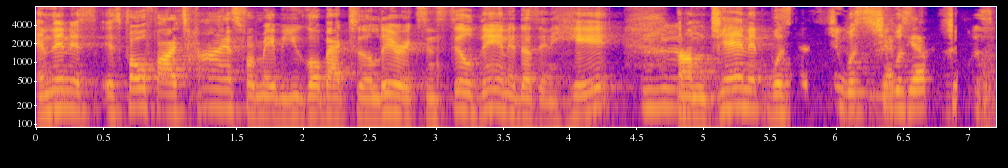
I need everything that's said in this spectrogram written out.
and then it's it's four or five times for maybe you go back to the lyrics, and still then it doesn't hit. Mm-hmm. Um, Janet was she was she yep, was yep. she was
